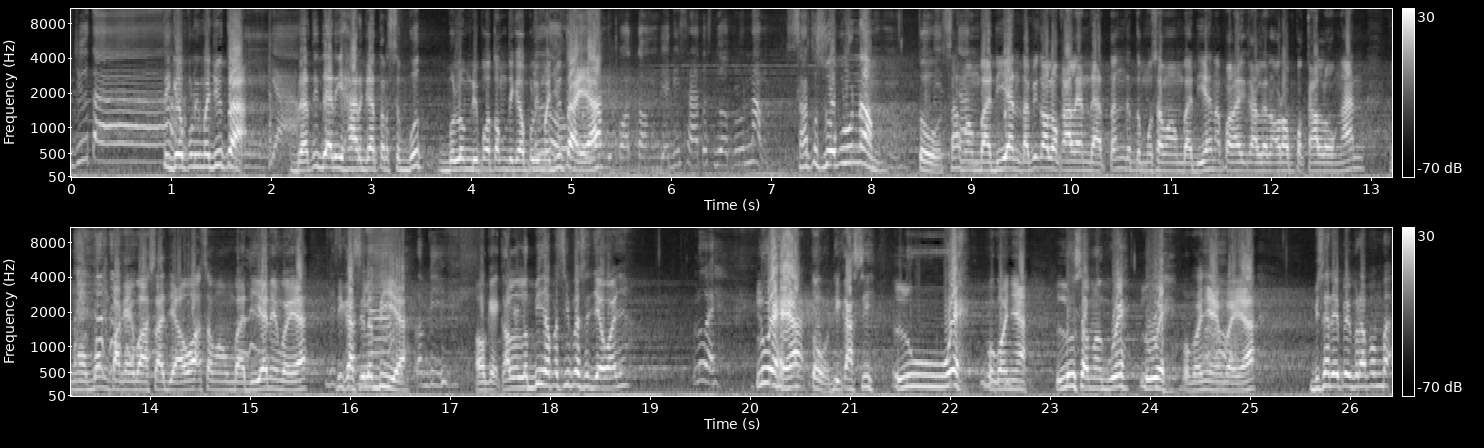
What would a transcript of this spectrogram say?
juta. 35 juta. Iya. Berarti dari harga tersebut belum dipotong 35 Belum, juta ya? belum Dipotong. Jadi 126. 126 tuh Diskon. sama Mbak Dian. Tapi kalau kalian datang ketemu sama Mbak Dian, apalagi kalian orang Pekalongan ngomong pakai bahasa Jawa sama Mbak Dian ya Mbak ya, dikasih lebih ya. Lebih. Oke, kalau lebih apa sih bahasa Jawanya? Lueh. Lueh ya, tuh dikasih lueh pokoknya. Lu sama gue lueh pokoknya ya Mbak ya. Bisa DP berapa Mbak?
